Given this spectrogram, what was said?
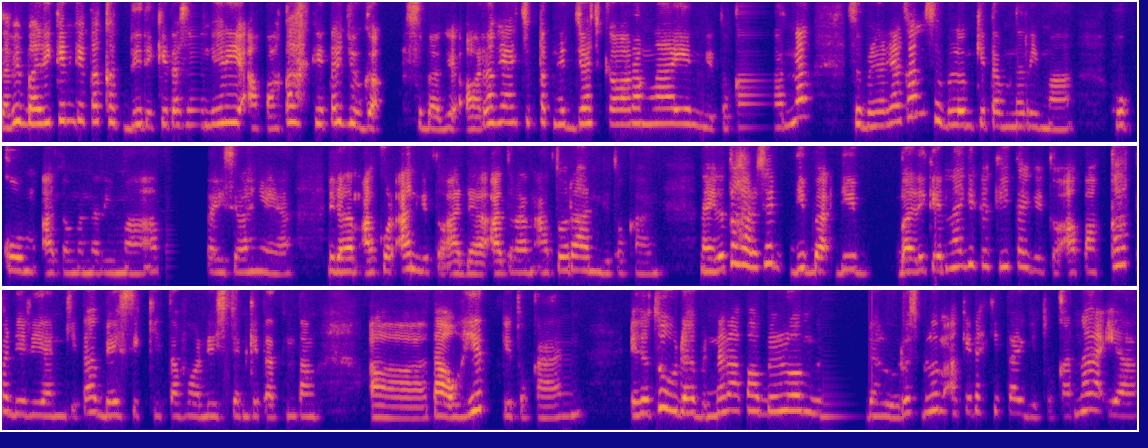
tapi balikin kita ke diri kita sendiri. Apakah kita juga sebagai orang yang cepat ngejudge ke orang lain gitu? Karena sebenarnya kan sebelum kita menerima hukum atau menerima apa istilahnya ya di dalam Al-Qur'an gitu ada aturan-aturan gitu kan. Nah itu tuh harusnya dibalikin lagi ke kita gitu. Apakah pendirian kita basic kita foundation kita tentang uh, tauhid gitu kan itu tuh udah benar apa belum? Udah lurus belum akidah kita gitu? Karena ya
